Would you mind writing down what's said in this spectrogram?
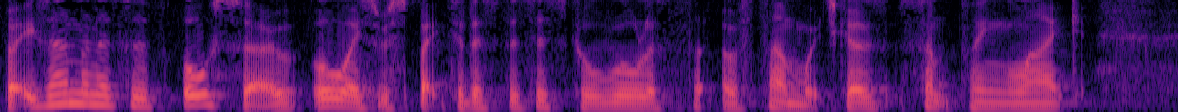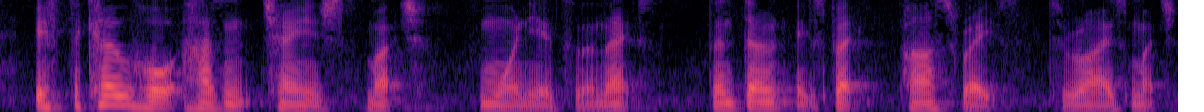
But examiners have also always respected a statistical rule of thumb, which goes something like if the cohort hasn't changed much from one year to the next, then don't expect pass rates to rise much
